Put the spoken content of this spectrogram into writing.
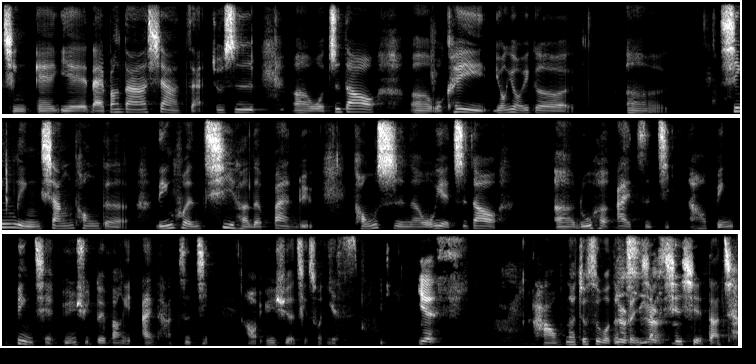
请诶也来帮大家下载，就是呃我知道呃我可以拥有一个呃心灵相通的灵魂契合的伴侣，同时呢我也知道呃如何爱自己，然后并并且允许对方也爱他自己，好，允许的请说 yes，yes。好，那就是我的分享，谢谢大家，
